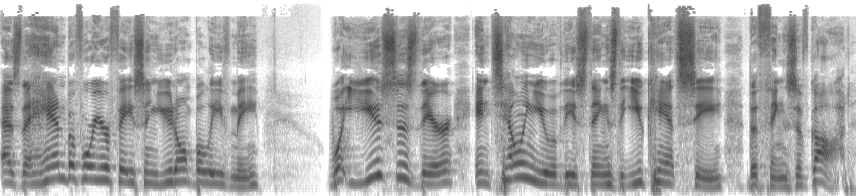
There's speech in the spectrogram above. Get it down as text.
as the hand before your face and you don't believe me, what use is there in telling you of these things that you can't see the things of God?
